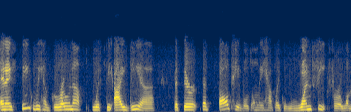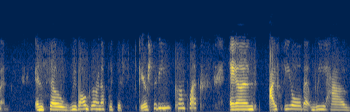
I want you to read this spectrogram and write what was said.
And I think we have grown up with the idea that there that all tables only have like one seat for a woman. And so we've all grown up with this scarcity complex and I feel that we have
